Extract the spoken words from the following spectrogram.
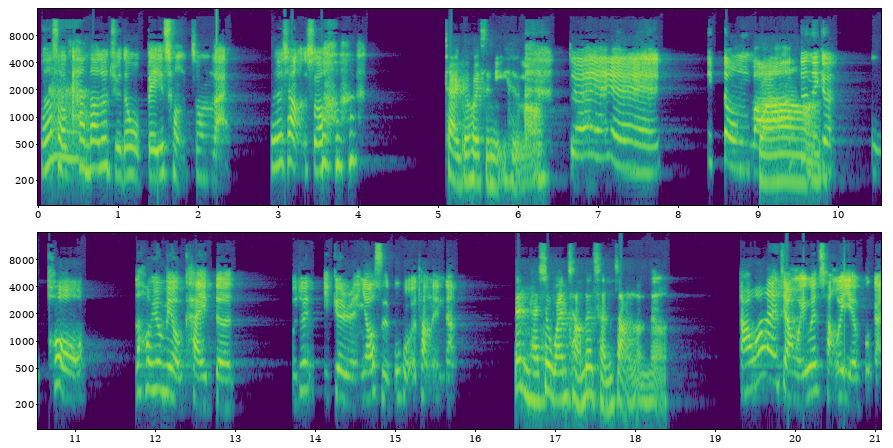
我那时候看到就觉得我悲从中来，我就想说，下一个会是你是吗？对，你懂吧？就那个午后，然后又没有开灯，我就一个人要死不活躺在那。但你还是顽强的成长了呢。打完来讲，我因为肠胃炎不敢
